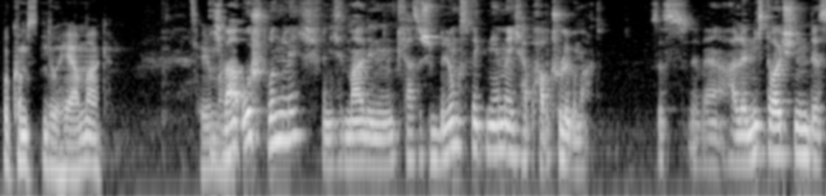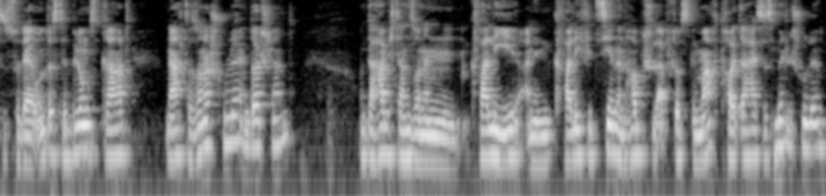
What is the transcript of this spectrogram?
Wo kommst denn du her, Marc? Erzähl Ich war ursprünglich, wenn ich mal den klassischen Bildungsweg nehme, ich habe Hauptschule gemacht. Das ist alle Nichtdeutschen, das ist so der unterste Bildungsgrad nach der Sonderschule in Deutschland. Und da habe ich dann so einen Quali, einen qualifizierenden Hauptschulabschluss gemacht. Heute heißt es Mittelschule.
